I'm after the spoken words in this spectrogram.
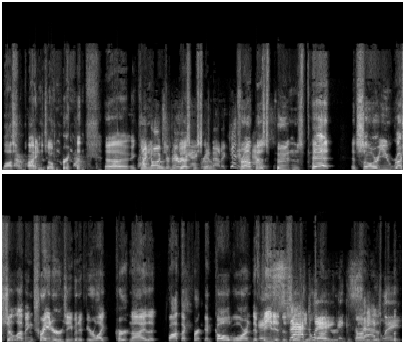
lost their minds over it, uh, My including dogs those are in the very Justice angry Center. about it. Get Trump is. Putin's pet, and so are you Russia-loving traitors. Even if you're like Kurt and I, that fought the frickin' Cold War and defeated the Soviet exactly, Congress. exactly.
